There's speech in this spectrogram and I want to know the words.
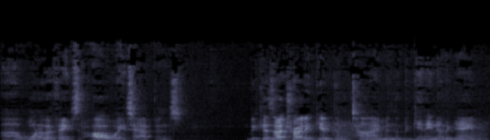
uh, one of the things that always happens, because I try to give them time in the beginning of the game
